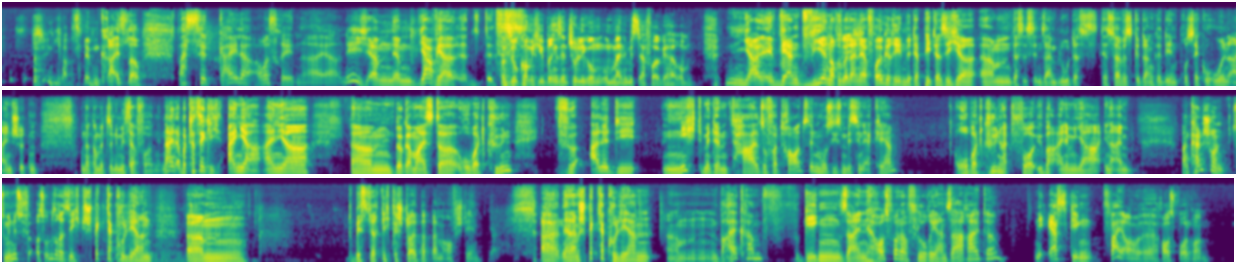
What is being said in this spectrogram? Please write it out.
Ich hab's mit dem Kreislauf. Was für geile Ausreden. Ah, ja, nicht. Ähm, ähm, ja, wir. Äh, Und so komme ich übrigens, Entschuldigung, um meine Misserfolge herum. Ja, während wir noch über deine Erfolge reden, wird der Peter sicher, ähm, das ist in seinem Blut, das, der Servicegedanke, den Prosecco holen, einschütten. Und dann kommen wir zu den Misserfolgen. Nein, aber tatsächlich, ein Jahr. Ein Jahr ähm, Bürgermeister Robert Kühn. Für alle, die nicht mit dem Tal so vertraut sind, muss ich es ein bisschen erklären. Robert Kühn hat vor über einem Jahr in einem, man kann schon, zumindest aus unserer Sicht, spektakulären, ähm, du bist wirklich gestolpert beim Aufstehen, ja. äh, in einem spektakulären ähm, Wahlkampf gegen seinen Herausforderer Florian Saarreiter, nee, erst gegen zwei äh, Herausforderer,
